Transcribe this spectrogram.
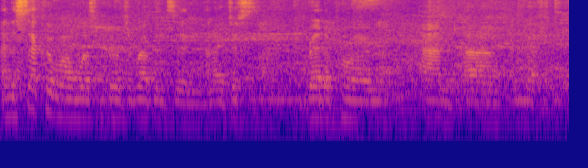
and the second one was with Roger Robinson and I just read a poem and, um, and left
